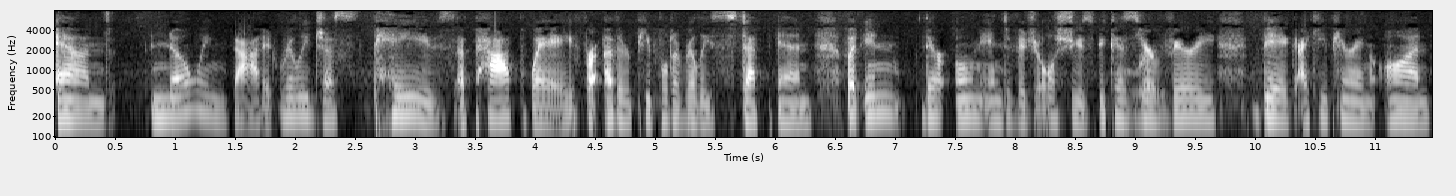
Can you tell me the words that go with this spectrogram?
And knowing that, it really just paves a pathway for other people to really step in, but in their own individual shoes, because you're very big, I keep hearing, on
